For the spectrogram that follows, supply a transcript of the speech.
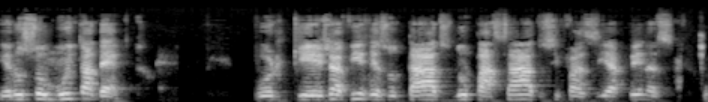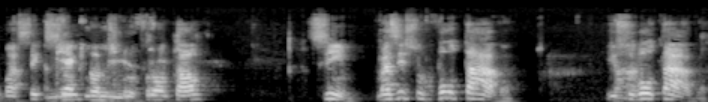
eu não sou muito adepto, porque já vi resultados no passado se fazia apenas uma secção do músculo frontal. Sim, mas isso voltava. Isso ah. voltava.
